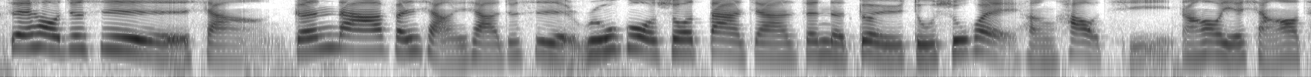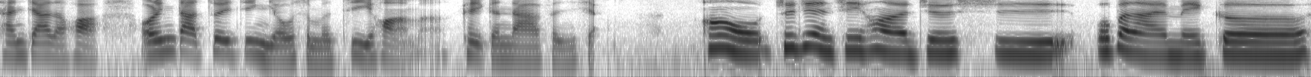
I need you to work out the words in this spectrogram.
最后就是想跟大家分享一下，就是如果说大家真的对于读书会很好奇，然后也想要参加的话，Olinda 最近有什么计划吗？可以跟大家分享。哦，最近的计划就是我本来每个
